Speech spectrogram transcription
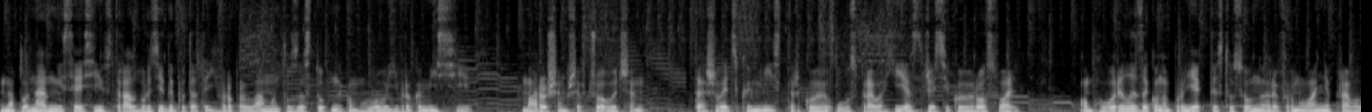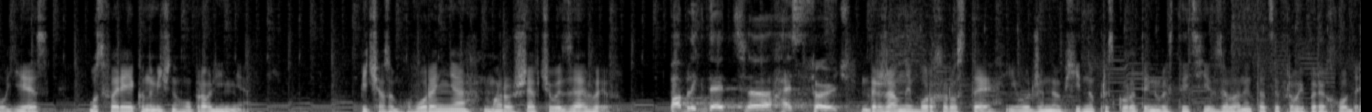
На пленарній сесії в Страсбурзі депутати Європарламенту заступником голови Єврокомісії Марошем Шевчовичем та шведською міністеркою у справах ЄС Джесікою Росвальд обговорили законопроєкти стосовно реформування правил ЄС у сфері економічного управління. Під час обговорення Марош Шевчович заявив, Uh. Державний борг росте, і отже, необхідно прискорити інвестиції в зелений та цифрові переходи,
